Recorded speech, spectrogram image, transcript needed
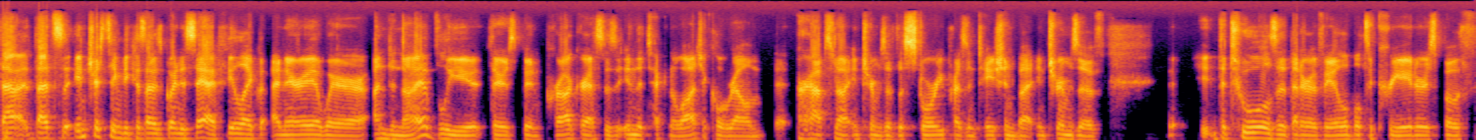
That that's interesting because I was going to say I feel like an area where undeniably there's been progress is in the technological realm, perhaps not in terms of the story presentation, but in terms of the tools that are available to creators both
